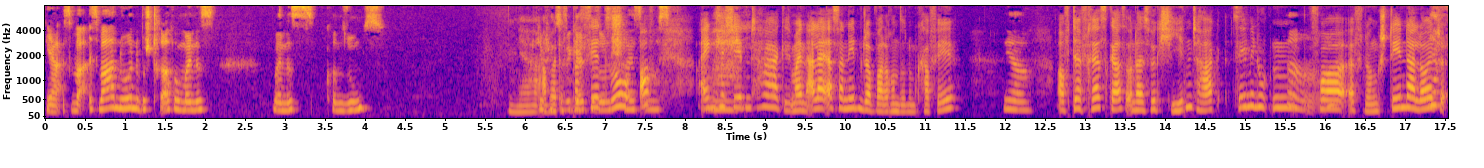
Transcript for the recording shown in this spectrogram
ja, es war, es war nur eine Bestrafung meines, meines Konsums. Ja, Ich aber das passiert so so, oft. aus. Eigentlich jeden Tag. Mein allererster Nebenjob war doch in so einem Café. Ja. Auf der Freskas und da ist wirklich jeden Tag, zehn Minuten Oh. vor Eröffnung, stehen da Leute, Ja,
